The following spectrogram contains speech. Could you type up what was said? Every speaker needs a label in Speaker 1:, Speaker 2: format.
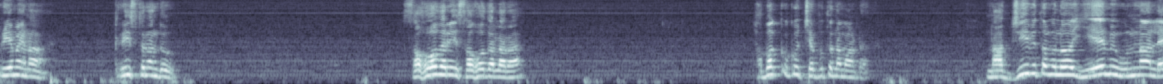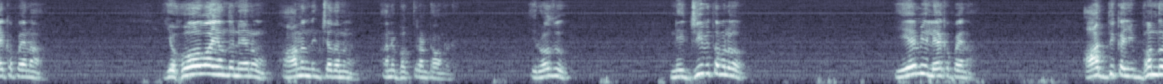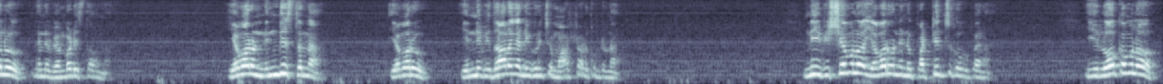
Speaker 1: ప్రియమైన క్రీస్తునందు సహోదరి సహోదరులరా హబక్కుకు చెబుతున్న మాట నా జీవితంలో ఏమి ఉన్నా లేకపోయినా యహోవా యందు నేను ఆనందించదను అని భక్తులు అంటా ఉన్నాడు. ఈరోజు నీ జీవితంలో ఏమీ లేకపోయినా ఆర్థిక ఇబ్బందులు నిన్ను వెంబడిస్తూ ఉన్నా. ఎవరు నిందిస్తున్నా ఎవరు ఎన్ని విధాలుగా నీ గురించి మాట్లాడుకుంటున్నా నీ విషయంలో ఎవరు నిన్ను పట్టించుకోకపోయినా ఈ లోకంలో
